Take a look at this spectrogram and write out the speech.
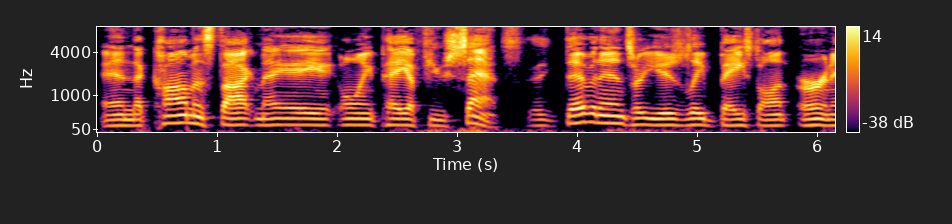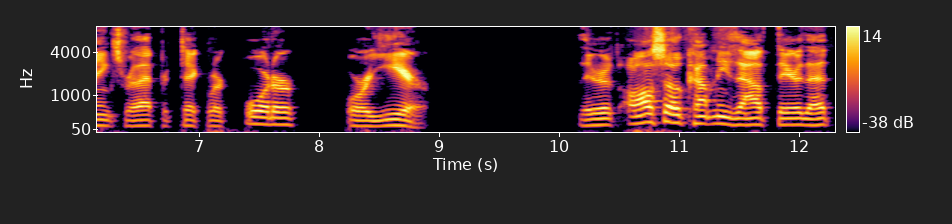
and the common stock may only pay a few cents. The dividends are usually based on earnings for that particular quarter or year. There's also companies out there that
